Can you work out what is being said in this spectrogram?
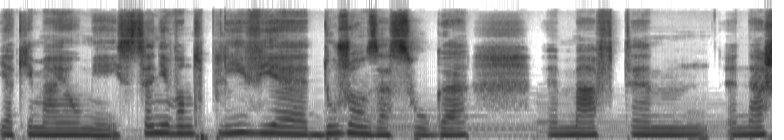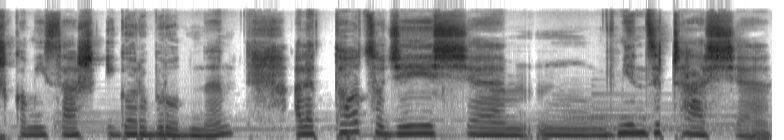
jakie mają miejsce. Niewątpliwie dużą zasługę y, ma w tym nasz komisarz Igor Brudny, ale to, co dzieje się mm, w międzyczasie,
